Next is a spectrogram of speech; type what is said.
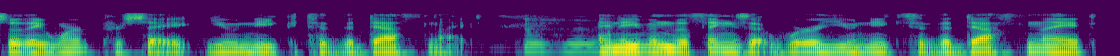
so they weren't per se unique to the Death Knight. Mhm. And even the things that were unique to the Death Knight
